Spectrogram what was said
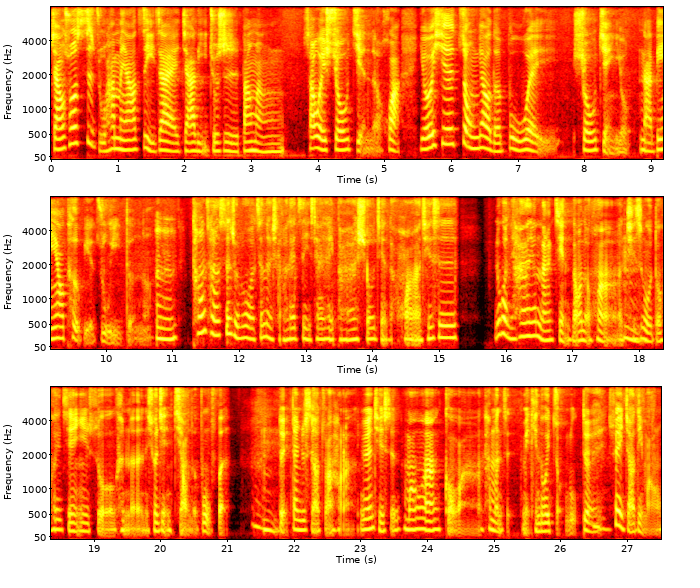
假如说饲主他们要自己在家里就是帮忙稍微修剪的话，有一些重要的部位修剪有哪边要特别注意的呢？嗯，通常饲主如果真的想要在自己家里把它修剪的话，其实如果你还要拿剪刀的话，其实我都会建议说，可能修剪脚的部分。嗯，对，但就是要抓好了，因为其实猫啊、狗啊，它们每天都会走路，对，所以脚底毛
